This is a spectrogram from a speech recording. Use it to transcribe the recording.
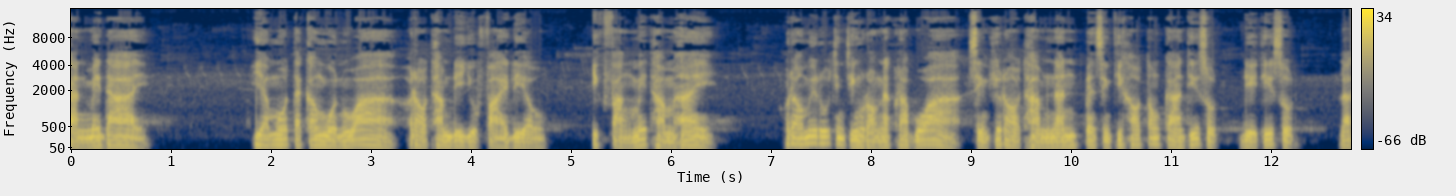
กันไม่ได้ อย่ามัวแต่กังวลว่าเราทำดีอยู่ฝ่ายเดียว อีกฝั่งไม่ทำให้ เราไม่รู้จริงๆหรอกนะครับว่าสิ่งที่เราทำนั้นเป็นสิ่งที่เขาต้องการที่สุด ดีที่สุด และ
